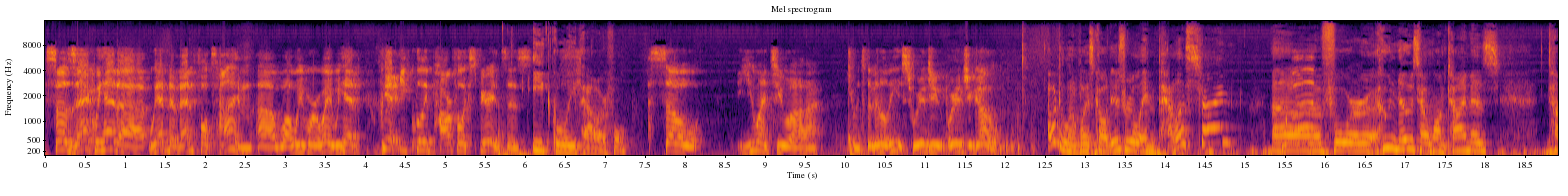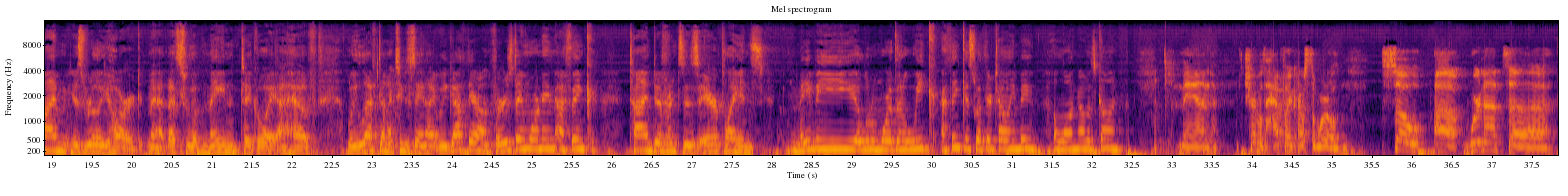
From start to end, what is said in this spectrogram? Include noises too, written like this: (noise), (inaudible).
So Zach, we had uh we had an eventful time uh, while we were away. We had we had equally powerful experiences. Equally powerful. So you went to uh you went to the Middle East. Where did you Where did you go? I went to a little place called Israel in Palestine uh, for who knows how long time is. Time is really hard, Matt. That's the main takeaway I have. We left on a Tuesday night. We got there on Thursday morning, I think. Time differences, airplanes, maybe a little more than a week, I think is what they're telling me, how long I was gone. Man, traveled halfway across the world. So uh, we're not. Uh,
